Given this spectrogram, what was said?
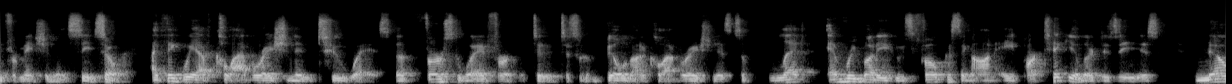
information they see. So I think we have collaboration in two ways. The first way for to, to sort of build on collaboration is to let everybody who's focusing on a particular disease know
